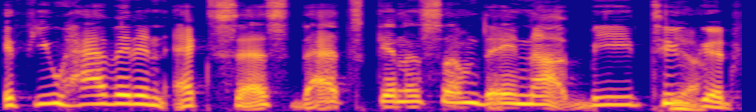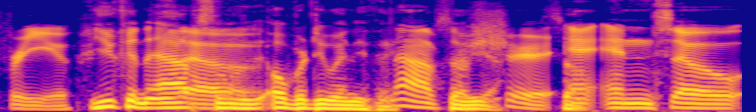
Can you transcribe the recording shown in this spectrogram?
if you have it in excess, that's gonna someday not be too Yeah. good for you. you can absolutely overdo anything No, so for yeah sure. so, and, and so,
